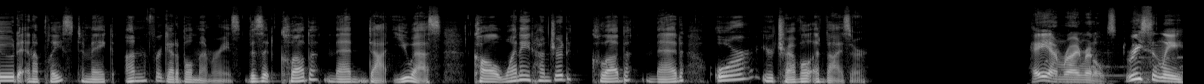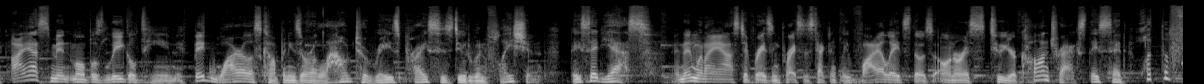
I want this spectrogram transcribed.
food, and a place to make unforgettable memories. Visit clubmed.us, call 1 800 Club Med, or your travel advisor. Hey, I'm Ryan Reynolds. Recently, I asked Mint Mobile's legal team if big wireless companies are allowed to raise prices due to inflation. They said yes. And then when I asked if raising prices technically violates those onerous two year contracts, they said, What the f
